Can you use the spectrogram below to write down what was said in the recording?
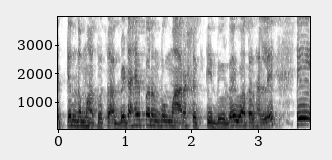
अत्यंत महत्त्वाचा अपडेट आहे. परंतु महाराष्ट्र किती दुर्दैव आता झाले हे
